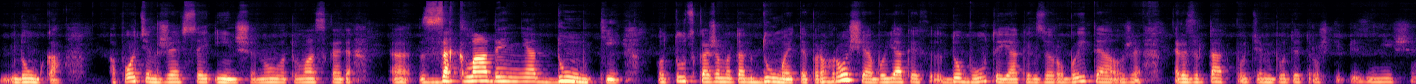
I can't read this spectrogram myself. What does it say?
думка, а потім вже все інше. Ну, от у вас скажімо, е, закладення думки. От тут, скажімо так, думайте про гроші або як їх добути, як їх заробити, а вже результат потім буде трошки пізніше.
